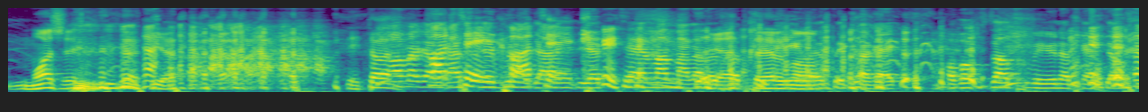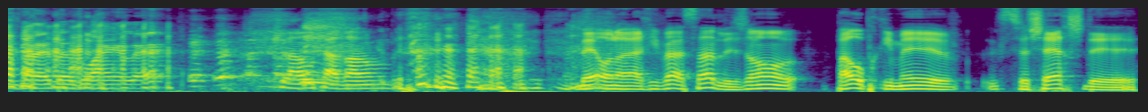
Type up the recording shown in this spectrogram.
Moi, j'ai. Il y a- Des tonnes. Oh my god, rassurez-vous. Il y a tellement de mal à tellement. c'est correct. On va vous en trouver une pression si vous avez besoin, là. Cloud à vendre. Mais on est arrivé à ça. Les gens pas opprimés se cherchent des,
